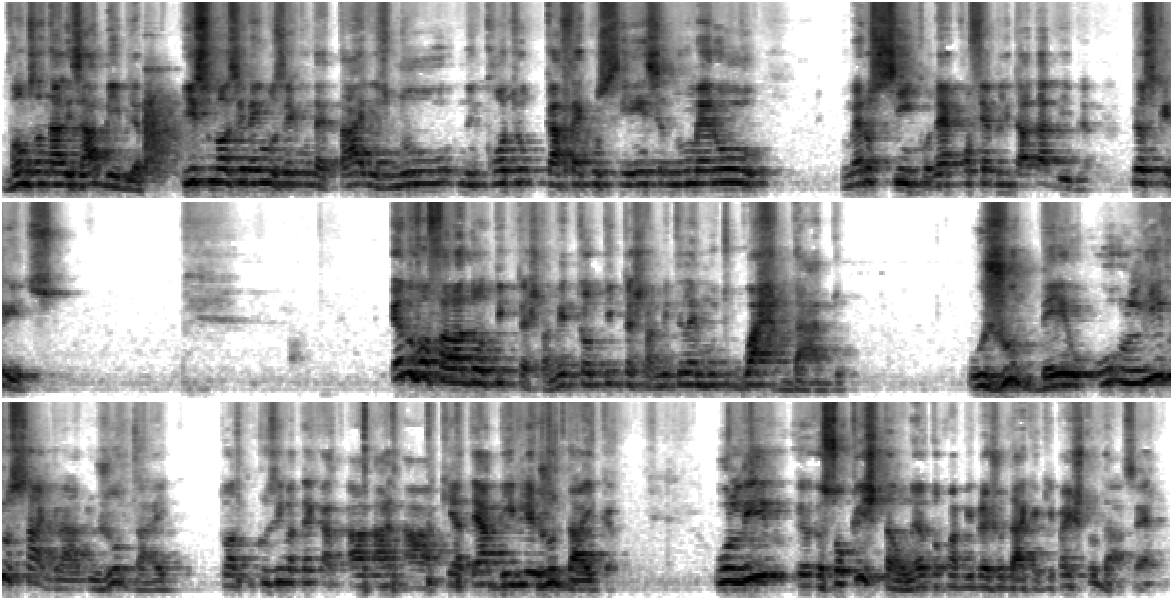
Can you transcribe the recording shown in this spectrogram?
Vamos analisar a Bíblia. Isso nós iremos ver com detalhes no, no encontro Café com Ciência número Número 5, né? Confiabilidade da Bíblia. Meus queridos, eu não vou falar do Antigo Testamento, porque o Antigo Testamento ele é muito guardado. O judeu, o livro sagrado judaico, inclusive até, a, a, aqui até a Bíblia judaica. O livro, eu sou cristão, né? Eu estou com a Bíblia judaica aqui para estudar, certo?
